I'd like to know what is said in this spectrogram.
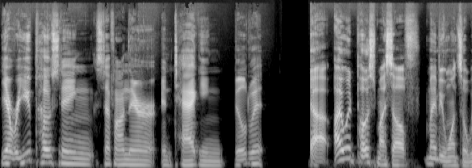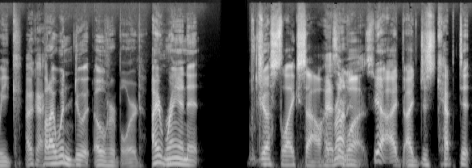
Yeah, were you posting stuff on there and tagging BuildWitt? Yeah, I would post myself maybe once a week, Okay. but I wouldn't do it overboard. I ran it just like Sal had As run it was. Yeah, I, I just kept it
